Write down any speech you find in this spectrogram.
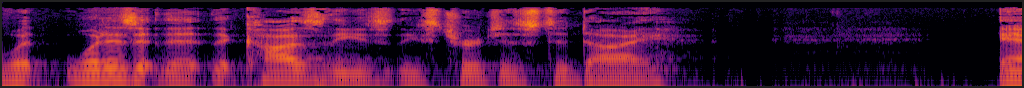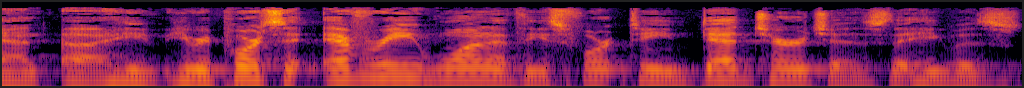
What what is it that, that caused these these churches to die? And uh, he, he reports that every one of these 14 dead churches that he was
